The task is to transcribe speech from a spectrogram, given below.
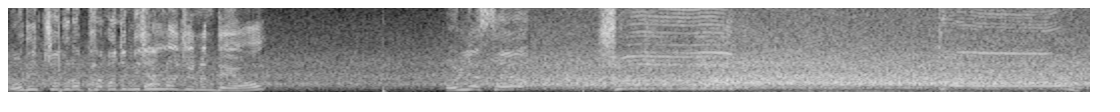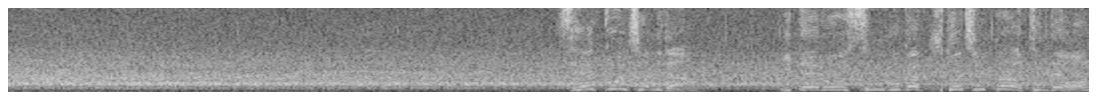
오른쪽으로 파고듭니다. 찔러주는데요. 올렸어요. 슛! 골! 세골 차입니다. 이대로 승부가 굳어질 것 같은데요.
